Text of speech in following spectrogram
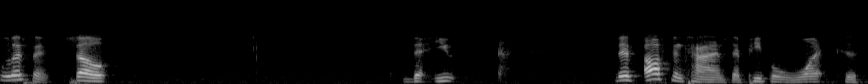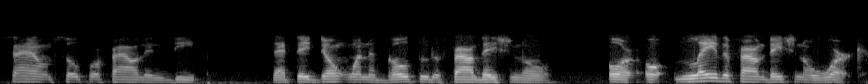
Listen, so that you there's oftentimes that people want to sound so profound and deep that they don't want to go through the foundational or, or lay the foundational work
